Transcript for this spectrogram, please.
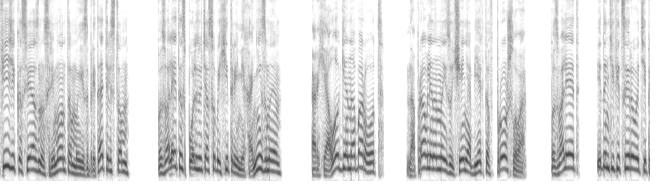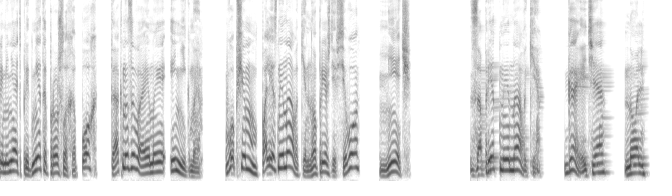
Физика связана с ремонтом и изобретательством, позволяет использовать особо хитрые механизмы. Археология, наоборот, направлена на изучение объектов прошлого, позволяет идентифицировать и применять предметы прошлых эпох, так называемые энигмы. В общем, полезные навыки, но прежде всего — меч. Запретные навыки. Гаэтия — 0.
